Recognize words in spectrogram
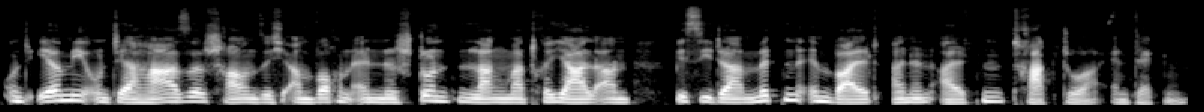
und Irmi und der Hase schauen sich am Wochenende stundenlang Material an, bis sie da mitten im Wald einen alten Traktor entdecken.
